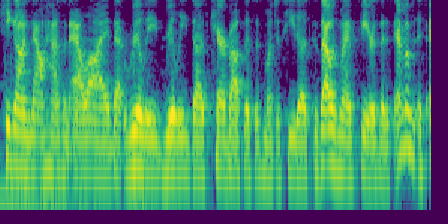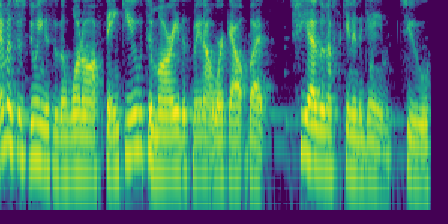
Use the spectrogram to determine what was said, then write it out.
Higan now has an ally that really, really does care about this as much as he does. Because that was my fears that is Emma. If Emma's just doing this as a one-off thank you to Mari, this may not work out. But she has enough skin in the game to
